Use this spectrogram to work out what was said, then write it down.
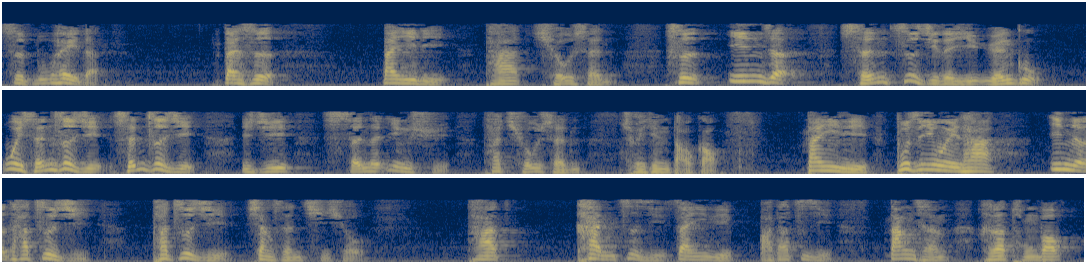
是不配的，但是但以理他求神是因着神自己的缘故，为神自己、神自己以及神的应许，他求神垂听祷告。但以理不是因为他因着他自己，他自己向神祈求，他。看自己在意里，把他自己当成和他同胞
